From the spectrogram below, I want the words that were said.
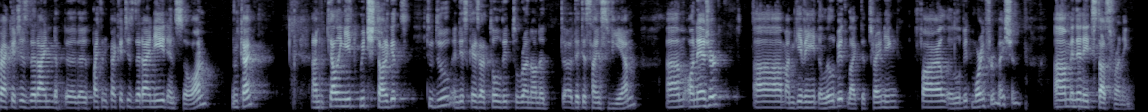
packages that I, the, Python packages that I need, and so on. Okay. I'm telling it which target to do. In this case, I told it to run on a, a data science VM um, on Azure. Um, I'm giving it a little bit like the training file, a little bit more information, um, and then it starts running,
